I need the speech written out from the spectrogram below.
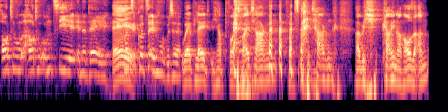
How to, how to umzieh in a day. Ey. Kurze, kurze Info bitte. well played. Ich habe vor zwei Tagen, vor zwei Tagen habe ich kam ich nach Hause an,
